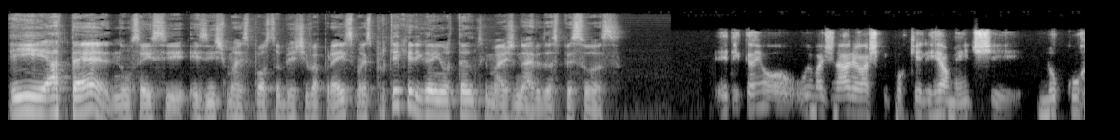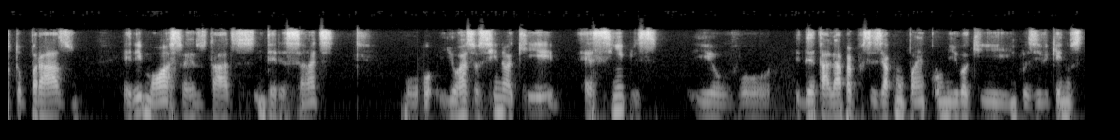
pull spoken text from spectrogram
E até, não sei se existe uma resposta objetiva para isso, mas por que, que ele ganhou tanto imaginário das pessoas? Ele ganhou o imaginário, eu acho que porque ele realmente, no curto prazo, ele mostra resultados interessantes. O, e o raciocínio aqui é simples, e eu vou detalhar para vocês acompanhem comigo aqui, inclusive quem, nos,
